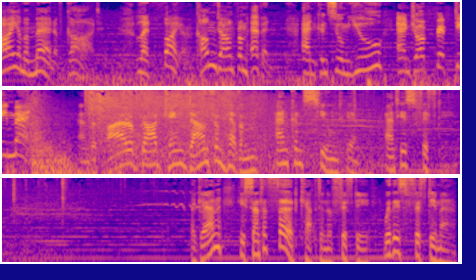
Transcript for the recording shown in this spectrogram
I am a man of God, let fire come down from heaven and consume you and your fifty men. And the fire of God came down from heaven and consumed him and his fifty. Again he sent a third captain of fifty with his fifty men.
